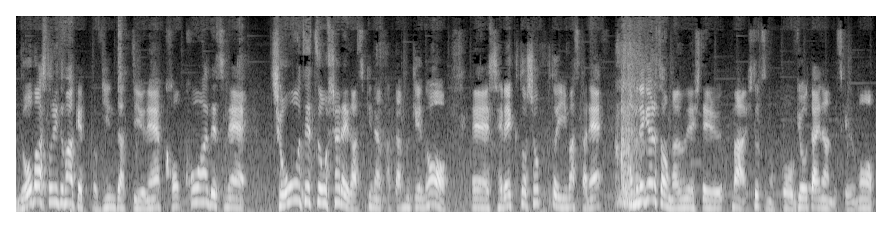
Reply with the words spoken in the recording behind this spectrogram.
ドーバーストリートマーケット銀座っていうね、ここはですね、超絶おしゃれが好きな方向けの、えー、セレクトショップと言いますかね、コムデ・ギャルソンが運営している、まあ一つのこう業態なんですけども、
